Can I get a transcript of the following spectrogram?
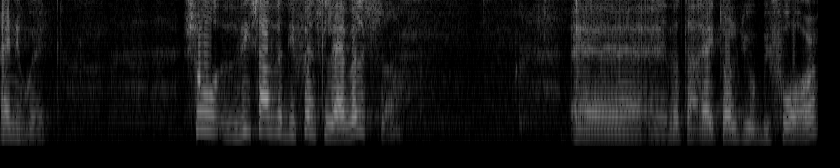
Anyway, so these are the defense levels uh, that I told you before.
